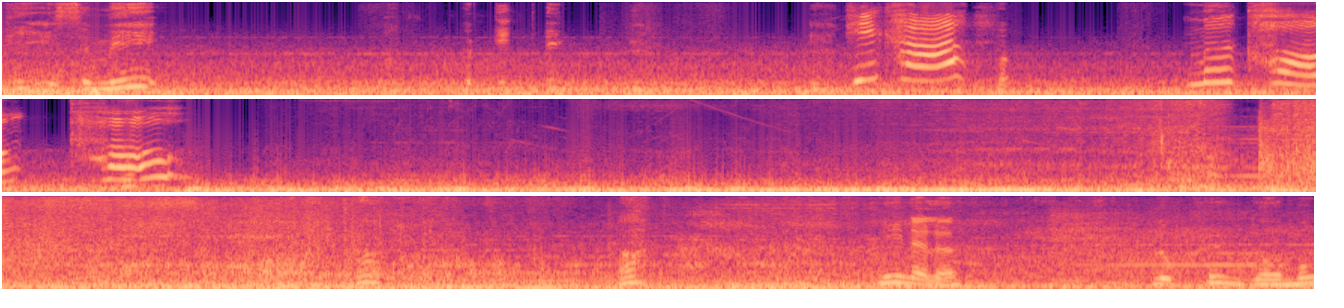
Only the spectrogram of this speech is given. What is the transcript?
พี่อิสมิอิอิพี่คะ มือของเขา นี่น่ะเหรอ ลูกครึ่งโยมุ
